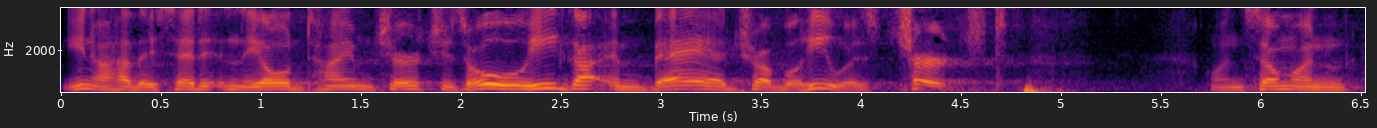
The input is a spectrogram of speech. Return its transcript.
You know how they said it in the old time churches, oh, he got in bad trouble. He was churched. When someone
